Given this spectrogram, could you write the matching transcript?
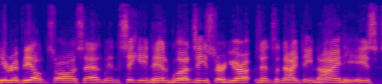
He revealed Soros has been seeking to influence Eastern Europe since the 1990s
